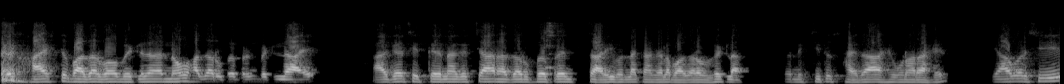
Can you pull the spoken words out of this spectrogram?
हायस्ट बाजारभाव भेटलेला नऊ हजार रुपयापर्यंत भेटलेला आहे. अगर शेतकऱ्यांना अगर चार हजार रुपयापर्यंत चाळीमधला कांद्याला बाजारभाव भेटला तर निश्चितच फायदा आहे होणार आहे. यावर्षी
